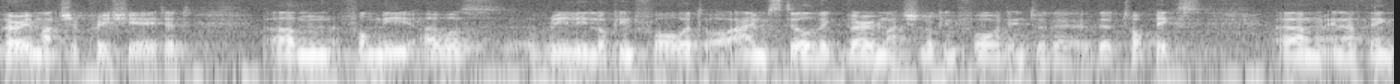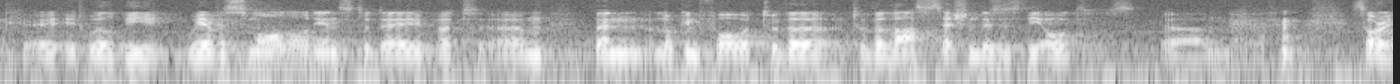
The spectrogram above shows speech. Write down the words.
very much appreciated. Um, for me, I was really looking forward, or I'm still very much looking forward into the, the topics. Um, and I think it will be, we have a small audience today, but um, then looking forward to the, to the last session. This is the old, um, sorry,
